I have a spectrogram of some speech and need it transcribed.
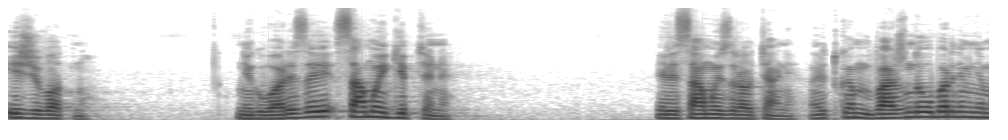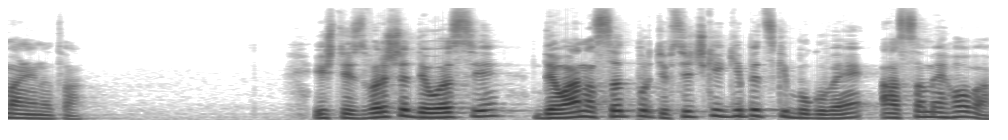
и животно. Не говори за само египтяне. Или само израелтяни. Нали, тук е важно да обърнем внимание на това. И ще извърша дела си, дела на съд против всички египетски богове, аз съм Ехова.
